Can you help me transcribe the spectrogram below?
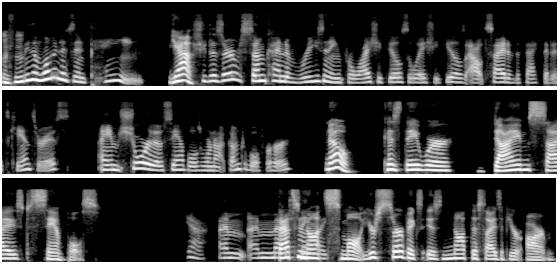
I hmm mean, the woman is in pain. Yeah. She deserves some kind of reasoning for why she feels the way she feels outside of the fact that it's cancerous. I am sure those samples were not comfortable for her. No, because they were dime-sized samples. Yeah, I'm I'm That's not like, small. Your cervix is not the size of your arm.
